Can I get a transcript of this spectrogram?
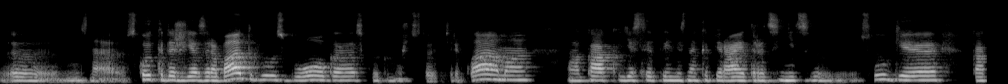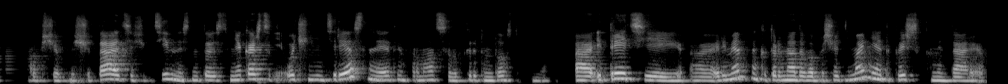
э, не знаю, сколько даже я зарабатываю с блога, сколько может стоить реклама, а как, если ты, не знаю, копирайтер, оценить свои услуги, как вообще посчитать эффективность. Ну, то есть, мне кажется, очень интересно, и эта информация в открытом доступе нет. А, и третий а, элемент, на который надо обращать внимание, это количество комментариев.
